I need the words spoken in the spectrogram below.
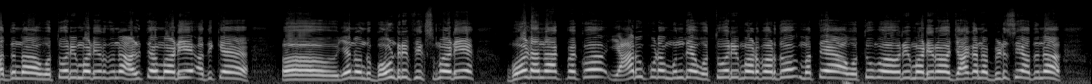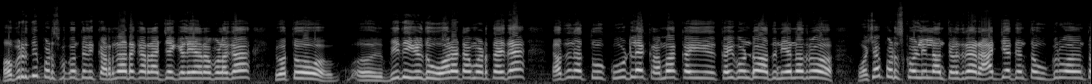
ಅದನ್ನು ಒತ್ತುವರಿ ಮಾಡಿರೋದನ್ನು ಅಳತೆ ಮಾಡಿ ಅದಕ್ಕೆ ಏನೊಂದು ಬೌಂಡ್ರಿ ಫಿಕ್ಸ್ ಮಾಡಿ ಬೋರ್ಡನ್ನು ಹಾಕಬೇಕು. ಯಾರೂ ಕೂಡ ಮುಂದೆ ಒತ್ತುವರಿ ಮಾಡಬಾರ್ದು. ಮತ್ತು ಆ ಒತ್ತುವರಿ ಮಾಡಿರೋ ಜಾಗನ ಬಿಡಿಸಿ ಅದನ್ನು ಅಭಿವೃದ್ಧಿ ಪಡಿಸ್ಬೇಕು ಅಂತೇಳಿ ಕರ್ನಾಟಕ ರಾಜ್ಯ ಗೆಳೆಯರ ಬಳಗ ಇವತ್ತು ಬೀದಿ ಹಿಡಿದು ಹೋರಾಟ ಮಾಡ್ತಾ ಇದೆ. ಅದನ್ನು ತು ಕೂಡಲೇ ಕ್ರಮ ಕೈ, ಕೈಗೊಂಡು ಅದನ್ನೇನಾದರೂ ವಶಪಡಿಸ್ಕೊಳ್ಳಿಲ್ಲ ಅಂತ ಹೇಳಿದ್ರೆ ರಾಜ್ಯಾದ್ಯಂತ ಉಗ್ರವಾದಂಥ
